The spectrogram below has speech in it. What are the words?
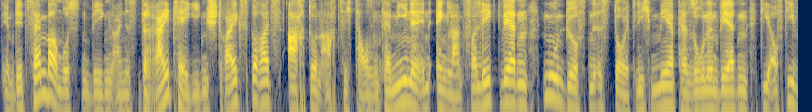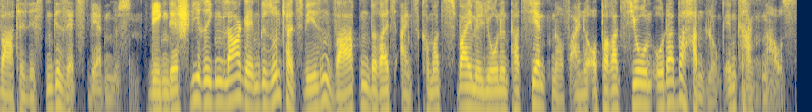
Im Dezember mussten wegen eines dreitägigen Streiks bereits 88.000 Termine in England verlegt werden. Nun dürften es deutlich mehr Personen werden, die auf die Wartelisten gesetzt werden müssen. Wegen der schwierigen Lage im Gesundheitswesen warten bereits 1,2 Millionen Patienten auf eine Operation oder Behandlung im Krankenhaus.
